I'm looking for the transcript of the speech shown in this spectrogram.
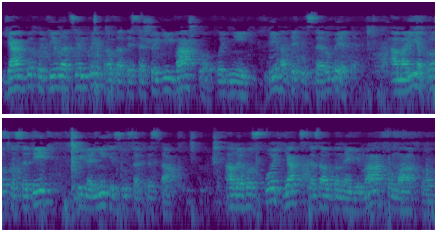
Як би хотіла цим виправдатися, що їй важко одній бігати і все робити. А Марія просто сидить біля ніг Ісуса Христа. Але Господь як сказав до неї, Марфо, Марфо,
